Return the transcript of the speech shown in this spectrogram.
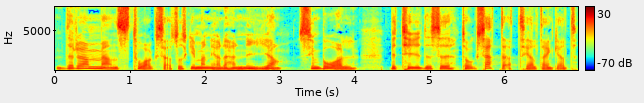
drömmens tågsätt. Så skriver man ner det här nya symbolbetydelsetågsättet helt enkelt.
